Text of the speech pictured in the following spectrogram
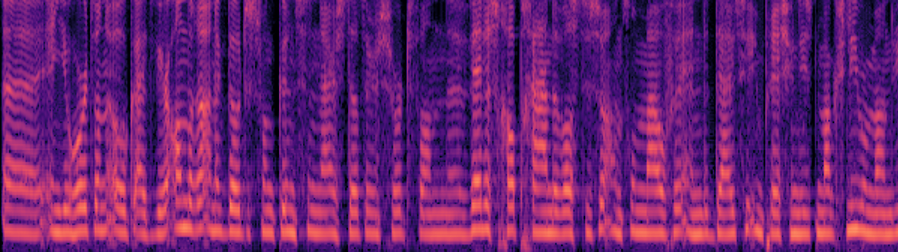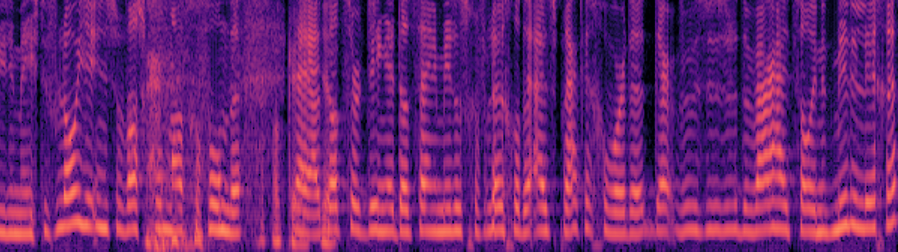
Uh, en je hoort dan ook uit weer andere anekdotes van kunstenaars dat er een soort van uh, weddenschap gaande was tussen Anton Mauve en de Duitse impressionist Max Lieberman, wie de meeste vlooien in zijn waskom had gevonden. okay, nou ja, ja, dat soort dingen, dat zijn inmiddels gevleugelde uitspraken geworden. Daar, de waarheid zal in het midden liggen.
